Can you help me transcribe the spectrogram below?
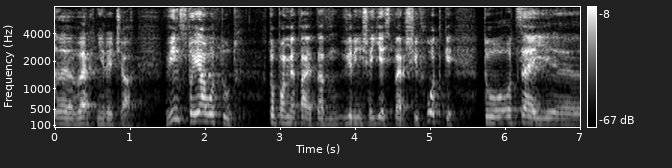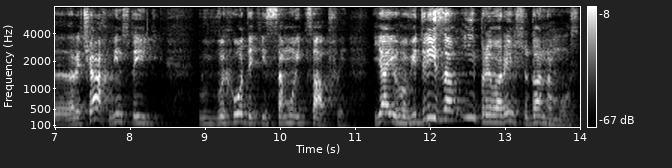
е, верхній речах, він стояв отут. Хто пам'ятає, там вірніше є перші фотки, то оцей е, речах він стоїть, виходить із самої цапфи. Я його відрізав і приварив сюди на мост.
